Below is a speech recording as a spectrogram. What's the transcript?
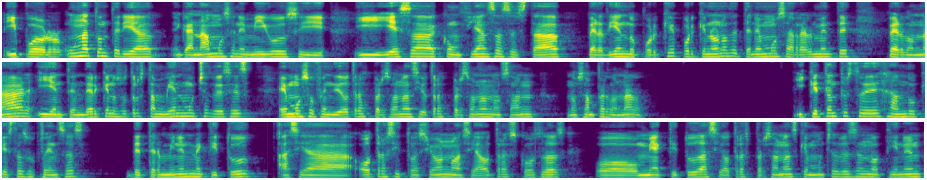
y por una tontería ganamos enemigos y, y esa confianza se está perdiendo. ¿Por qué? Porque no nos detenemos a realmente perdonar y entender que nosotros también muchas veces hemos ofendido a otras personas y otras personas nos han, nos han perdonado. ¿Y qué tanto estoy dejando que estas ofensas determinen mi actitud hacia otra situación o hacia otras cosas o mi actitud hacia otras personas que muchas veces no tienen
